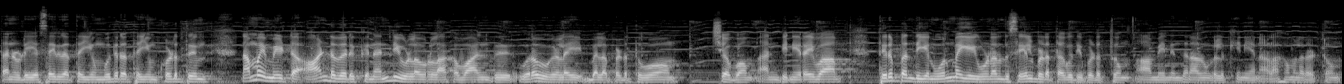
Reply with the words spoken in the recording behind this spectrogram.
தன்னுடைய சரீரத்தையும் உதிரத்தையும் கொடுத்து நம்மை மீட்ட ஆண்டவருக்கு நன்றி உள்ளவர்களாக வாழ்ந்து உறவுகளை பலப்படுத்துவோம். செபம் அன்பின் நிறைவா திருப்பந்தியின் உண்மையை உணர்ந்து செயல்பட தகுதிப்படுத்தும். ஆமீன். இந்த நாள் உங்களுக்கு இனிய நாளாக மலரட்டும்.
